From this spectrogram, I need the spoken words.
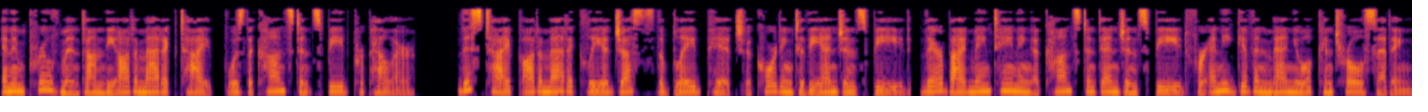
An improvement on the automatic type was the constant speed propeller. This type automatically adjusts the blade pitch according to the engine speed, thereby maintaining a constant engine speed for any given manual control setting.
